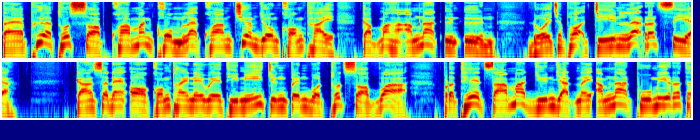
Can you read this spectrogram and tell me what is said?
แต่เพื่อทดสอบความมั่นคงและความเชื่อมโยงของไทยกับมหาอำนาจอื่น ๆ โดยเฉพาะจีนและรัสเซีย การแสดงออกของไทยในเวทีนี้จึงเป็นบททดสอบว่า ประเทศสามารถยืนหยัดในอำนาจภูมิรัฐ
